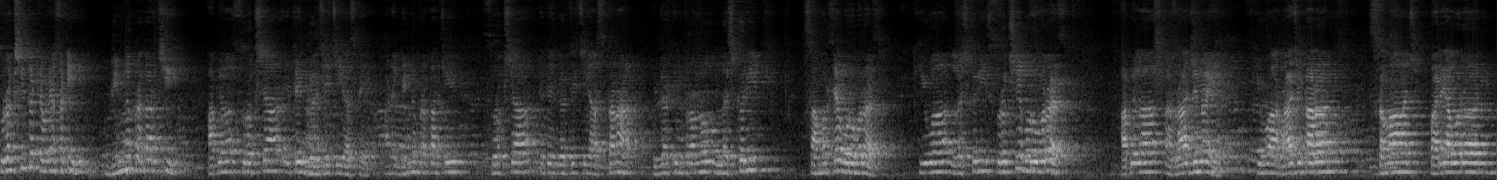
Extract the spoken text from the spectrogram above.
सुरक्षित ठेवण्यासाठी भिन्न प्रकारची आपल्याला सुरक्षा इथे गरजेची असते आणि भिन्न प्रकारची सुरक्षा तिथे गरजेची असताना विद्यार्थी मित्रांनो लष्करी सामर्थ्याबरोबरच किंवा लष्करी सुरक्षेबरोबरच आपल्याला राजनय किंवा राजकारण समाज पर्यावरण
